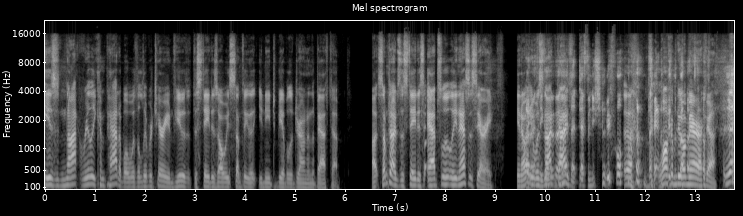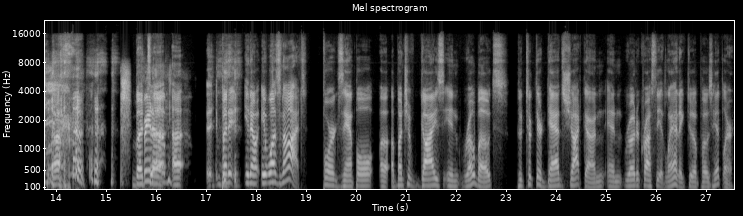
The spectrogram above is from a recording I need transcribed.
is not really compatible with a libertarian view that the state is always something that you need to be able to drown in the bathtub. Uh, sometimes the state is absolutely necessary. You know, it was not guys. that definition before. Uh, welcome to America. Uh, but uh, uh, but it, you know it was not for example a, a bunch of guys in rowboats who took their dad's shotgun and rowed across the atlantic to oppose hitler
